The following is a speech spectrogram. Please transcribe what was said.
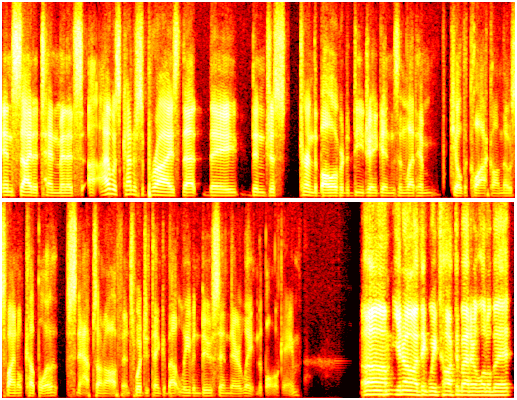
inside of 10 minutes? I was kind of surprised that they didn't just turn the ball over to DJ Giddens and let him kill the clock on those final couple of snaps on offense. What'd you think about leaving Deuce in there late in the ball game? Um, you know, I think we've talked about it a little bit,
